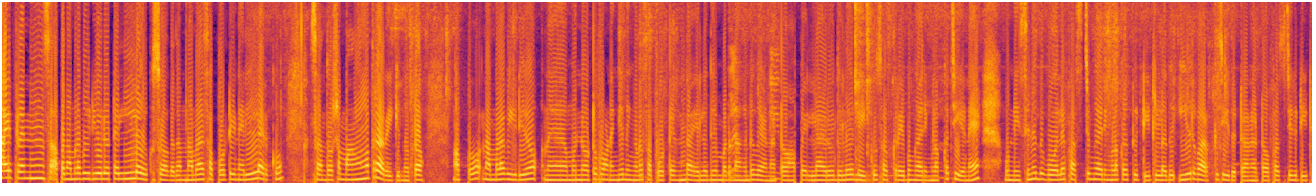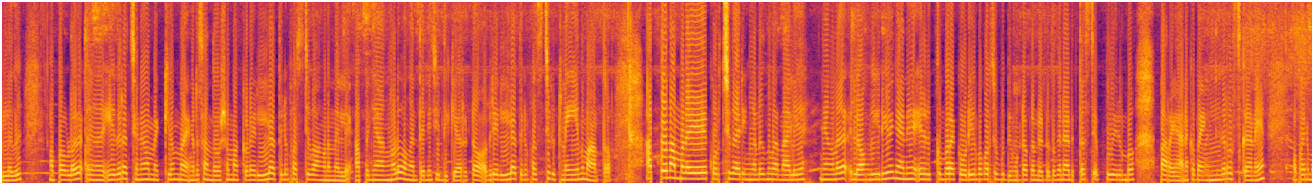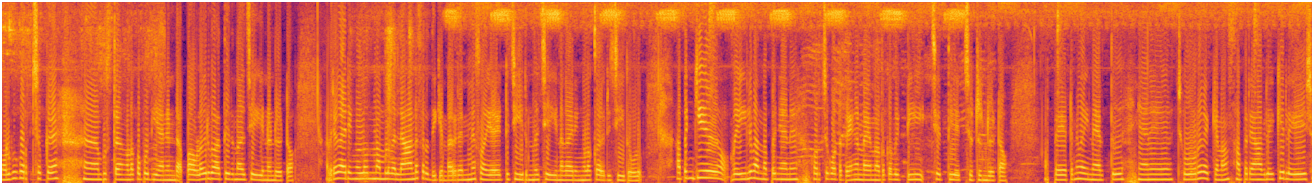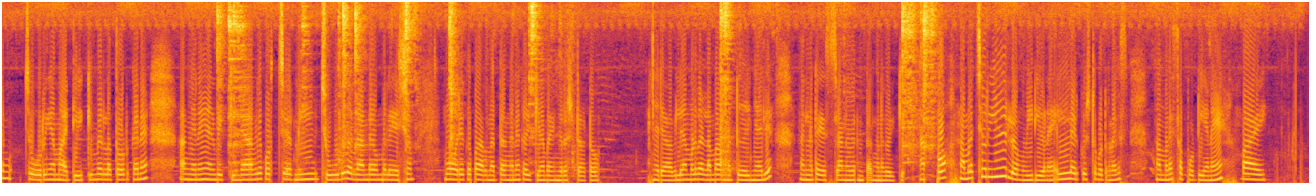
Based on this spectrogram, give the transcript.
Hi friends അപ്പോൾ നമ്മളെ വീഡിയോയിലോട്ട് എല്ലാവർക്കും സ്വാഗതം. നമ്മളെ സപ്പോർട്ട് ചെയ്യുന്ന എല്ലാവർക്കും സന്തോഷം മാത്രം അറിയിക്കുന്നു കേട്ടോ അപ്പോൾ നമ്മളെ വീഡിയോ മുന്നോട്ട് പോകണമെങ്കിൽ നിങ്ങളുടെ സപ്പോർട്ട് എന്തായാലും ഇത് ഇവിടെ നിന്ന് അങ്ങോട്ട് വേണം കേട്ടോ അപ്പോൾ എല്ലാവരും ഇതിൽ ലൈക്കും സബ്സ്ക്രൈബും കാര്യങ്ങളൊക്കെ ചെയ്യണേ. ഉണ്ണീസിന് ഇതുപോലെ ഫസ്റ്റും കാര്യങ്ങളൊക്കെ കിട്ടിയിട്ടുള്ളത് ഈ ഒരു വർക്ക് ചെയ്തിട്ടാണ് കേട്ടോ ഫസ്റ്റ് കിട്ടിയിട്ടുള്ളത്. അപ്പോൾ അവൾ ഏതൊരു അച്ഛനും അമ്മയ്ക്കും ഭയങ്കര സന്തോഷം. മക്കൾ എല്ലാത്തിലും ഫസ്റ്റ് വാങ്ങണം എന്നല്ലേ. അപ്പോൾ ഞങ്ങളും അങ്ങനെ തന്നെ ചിന്തിക്കാറ് കേട്ടോ അവരെല്ലാത്തിലും ഫസ്റ്റ് കിട്ടണേന്ന് മാത്രം. അപ്പോൾ നമ്മുടെ കുറച്ച് കാര്യങ്ങൾ എന്ന് പറഞ്ഞാൽ ഞങ്ങൾ ലോങ് വീഡിയോ ഞാൻ എടുക്കുമ്പോൾ റെക്കോർഡ് ചെയ്യുമ്പോൾ കുറച്ച് ബുദ്ധിമുട്ടൊക്കെ ഉണ്ട് കേട്ടോ പിന്നെ അടുത്ത സ്റ്റെപ്പ് വരുമ്പോൾ പറയാനൊക്കെ ഭയങ്കര റിസ്ക്കാണ് അപ്പോൾ അതിന് മോൾക്ക് കുറച്ചൊക്കെ പുസ്തകങ്ങളൊക്കെ പൊതിയാനുണ്ട്. അപ്പോൾ അവളെ ഒരു ഭാഗത്ത് ഇരുന്ന് അത് ചെയ്യുന്നുണ്ട് കേട്ടോ അവരെ കാര്യങ്ങളിലൊന്നും നമ്മൾ വല്ലാണ്ട് ശ്രദ്ധിക്കേണ്ട. അവർ തന്നെ സ്വയമായിട്ട് ചീരുന്ന് ചെയ്യുന്ന കാര്യങ്ങളൊക്കെ അവർ ചെയ്തോളും. അപ്പോൾ എനിക്ക് വെയിൽ വന്നപ്പോൾ ഞാൻ കുറച്ച് കൊട്ടത്തേങ്ങ ഉണ്ടായിരുന്നു. അതൊക്കെ വെട്ടി ചെത്തി വെച്ചിട്ടുണ്ട് കേട്ടോ അപ്പോൾ ഏട്ടന് വൈകുന്നേരത്ത് ഞാൻ ചോറ് വെക്കണം. അപ്പോൾ രാവിലേക്ക് ലേശം ചോറ് ഞാൻ മാറ്റി വെക്കും വെള്ളത്തോടക്കനെ അങ്ങനെ ഞാൻ വെക്കും. രാവിലെ കുറച്ച് നേരം ഈ ചൂട് വല്ലാണ്ടാകുമ്പോൾ ലേശം മോരൊക്കെ പറന്നിട്ട് അങ്ങനെ കഴിക്കണം ഭയങ്കര ഇഷ്ടമാണ് കേട്ടോ രാവിലെ നമ്മൾ വെള്ളം പറഞ്ഞിട്ട് കഴിഞ്ഞാൽ നല്ല ടേസ്റ്റാണ് പറഞ്ഞിട്ട് അങ്ങനെ കഴിക്കും. അപ്പോൾ നമ്മൾ ചെറിയൊരു ലോങ് വീഡിയോ ആണ്. എല്ലാവർക്കും ഇഷ്ടപ്പെട്ടിട്ടുണ്ടെങ്കിൽ നമ്മളെ സപ്പോർട്ട് ചെയ്യണേ. ബൈ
